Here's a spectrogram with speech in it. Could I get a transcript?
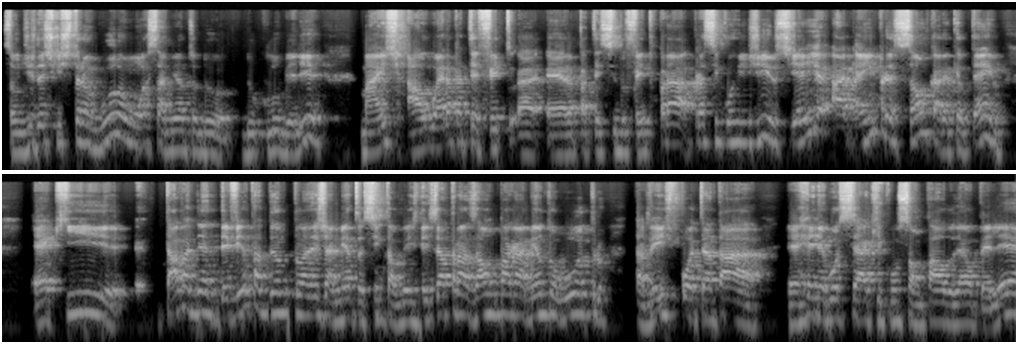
São dívidas que estrangulam o orçamento do, do clube ali, mas algo era para ter feito, é, era para ter sido feito para se corrigir isso. E aí a, a impressão, cara, que eu tenho é que tava dentro, devia estar tá dando planejamento assim, talvez, deles atrasar um pagamento ou outro, talvez pô, tentar é, renegociar aqui com o São Paulo, Léo Pelé,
